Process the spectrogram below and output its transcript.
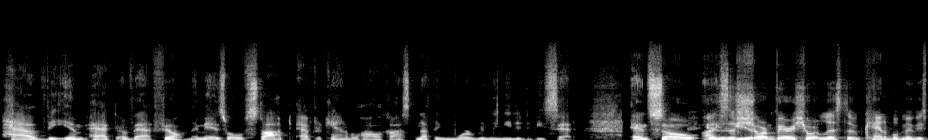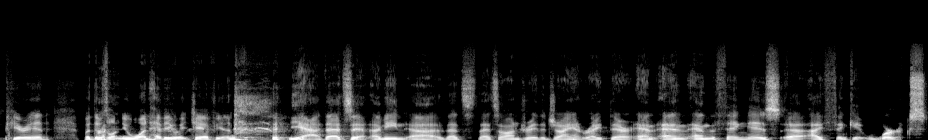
have the impact of that film. They may as well have stopped after Cannibal Holocaust. Nothing more really needed to be said. And so I There's a short, very short list of cannibal movies, period, but there's only one heavyweight champion. yeah, that's it. I mean, uh, that's that's Andre the Giant right there. And and and the thing is, uh, I think it works.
